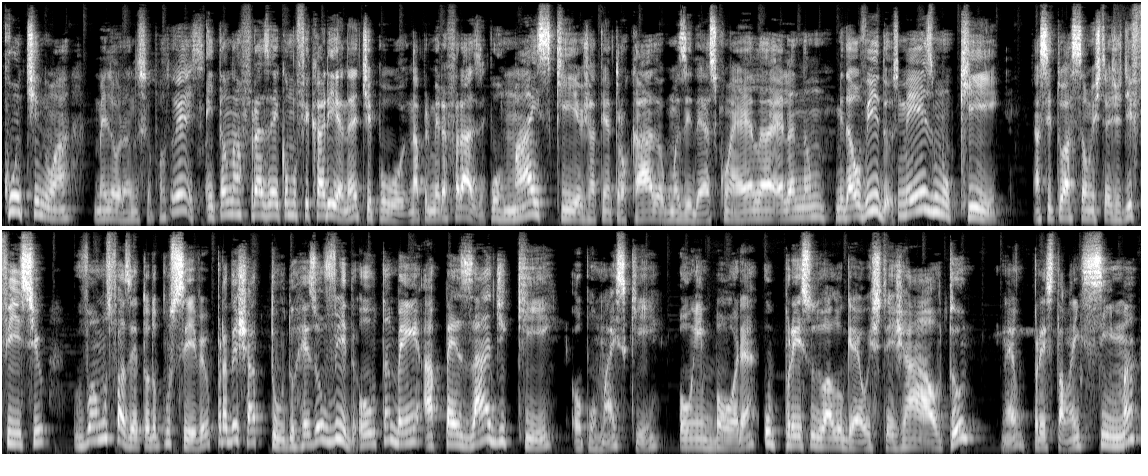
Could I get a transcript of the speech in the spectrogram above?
continuar melhorando o seu português. Então, na frase aí como ficaria, né? Tipo, na primeira frase, por mais que eu já tenha trocado algumas ideias com ela, ela, ela não me dá ouvidos. Mesmo que a situação esteja difícil, vamos fazer todo o possível para deixar tudo resolvido. Ou também, apesar de que, ou por mais que, ou embora o preço do aluguel esteja alto, né, o preço está lá em cima,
